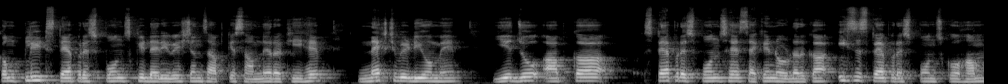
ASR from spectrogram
कंप्लीट स्टेप रिस्पॉन्स की डेरिवेशंस आपके सामने रखी है। नेक्स्ट वीडियो में ये जो आपका स्टेप रिस्पॉन्स है सेकेंड ऑर्डर का, इस स्टेप रिस्पॉन्स को हम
